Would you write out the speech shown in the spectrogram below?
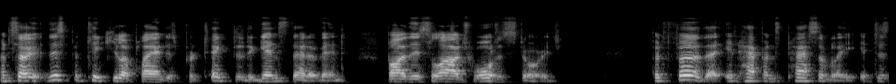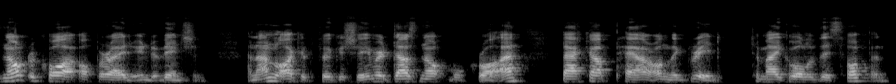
And so this particular plant is protected against that event by this large water storage. But further, it happens passively. It does not require operator intervention. And unlike at Fukushima, it does not require backup power on the grid to make all of this happen,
